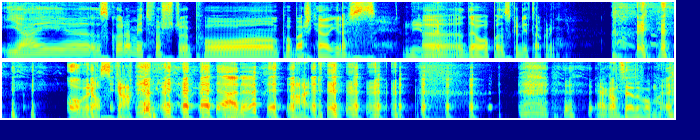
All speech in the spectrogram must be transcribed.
jeg scora mitt første på, på Bæsjkau gress. Nydelig. Eh, det var på en sklitakling. Overraska! er du? Nei. Jeg kan se det for meg.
